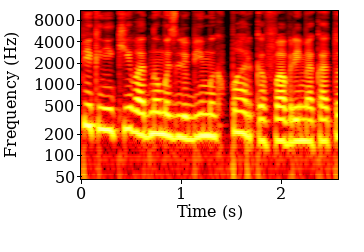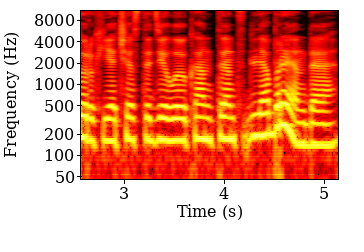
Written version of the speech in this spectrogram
пикники в одном из любимых парков, во время которых я часто делаю контент для бренда.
